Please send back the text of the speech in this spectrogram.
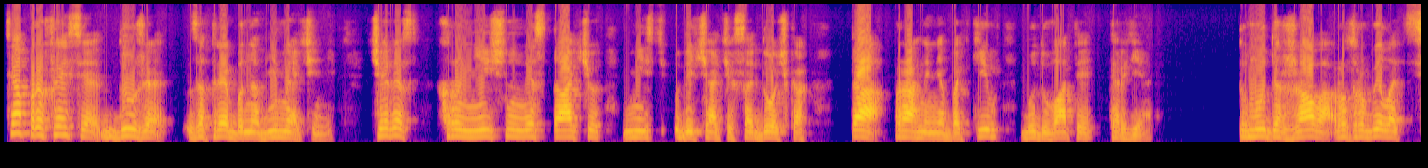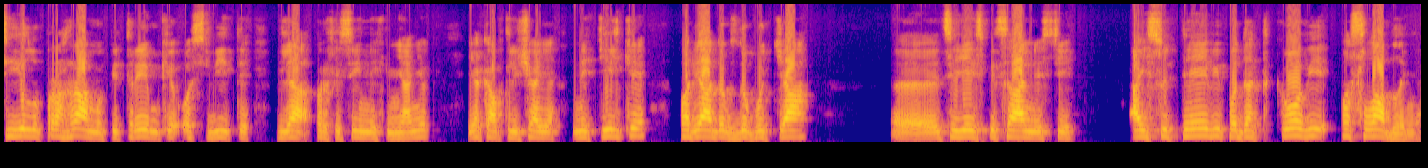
Ця професія дуже затребана в Німеччині через хронічну нестачу місць у дитячих садочках та прагнення батьків будувати кар'єри. Тому держава розробила цілу програму підтримки освіти для професійних няньок, яка включає не тільки порядок здобуття е, цієї спеціальності, а й суттєві податкові послаблення.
